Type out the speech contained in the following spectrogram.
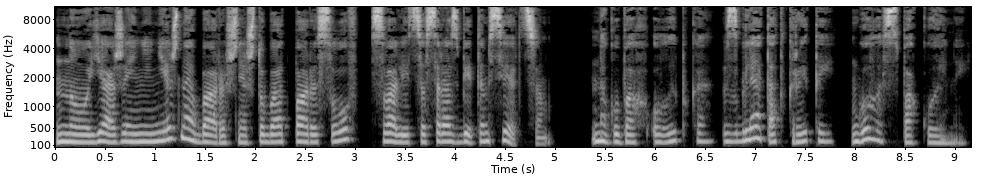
«Но я же не нежная барышня, чтобы от пары слов свалиться с разбитым сердцем». На губах улыбка, взгляд открытый, голос спокойный.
